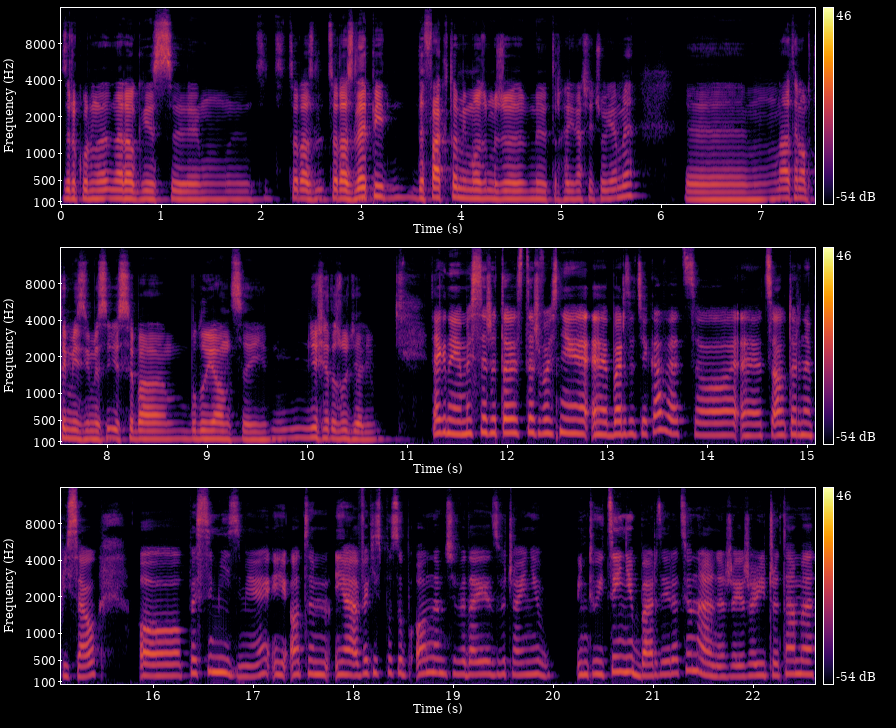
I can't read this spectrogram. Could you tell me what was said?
Z roku na, rok jest coraz, coraz lepiej de facto, mimo że my trochę inaczej czujemy. No a ten optymizm jest, jest chyba budujący i mnie się też udzielił. Tak, no ja myślę, że to jest też właśnie e, bardzo ciekawe, co, e, co autor napisał o pesymizmie i o tym, ja, w jaki sposób on nam się wydaje zwyczajnie intuicyjnie bardziej racjonalny, że jeżeli czytamy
